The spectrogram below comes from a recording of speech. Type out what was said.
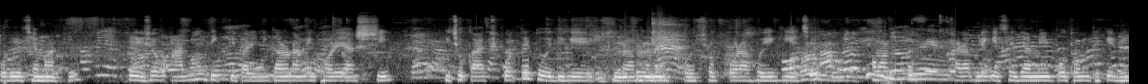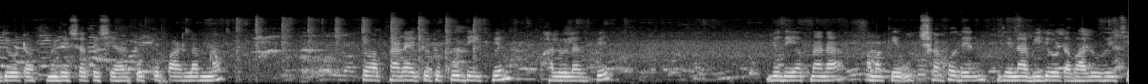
করিয়েছে মাকে। তো এইসব আমি দেখতে পারিনি, কারণ আমি ঘরে আসছি। কিছু কাজ করতে, তো ওইদিকে ব্রাহ্মণের ওইসব করা হয়ে গিয়েছে। আমার খুব খারাপ লেগেছে যে আমি প্রথম থেকে ভিডিওটা আপনাদের সাথে শেয়ার করতে পারলাম না। তো আপনারা এতটুকু দেখবেন, ভালো লাগবে। যদি আপনারা আমাকে উৎসাহ দেন যে না, ভিডিওটা ভালো হয়েছে,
